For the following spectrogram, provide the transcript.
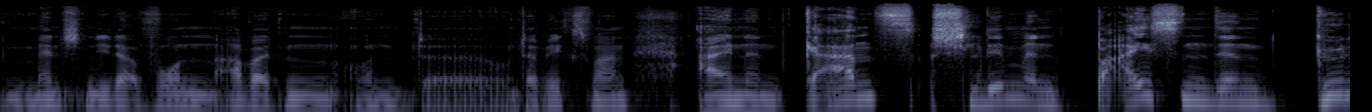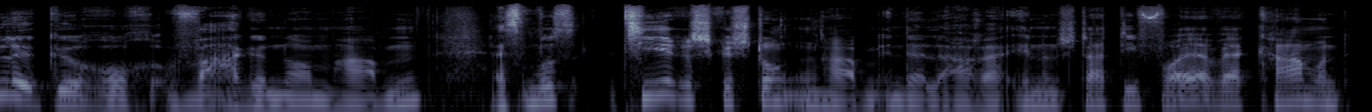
Menschen, die da wohnen, arbeiten und äh, unterwegs waren, einen ganz schlimmen, beißenden Güllegeruch wahrgenommen haben. Es muss tierisch gestunken haben in der Lara Innenstadt. Die Feuerwehr kam und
